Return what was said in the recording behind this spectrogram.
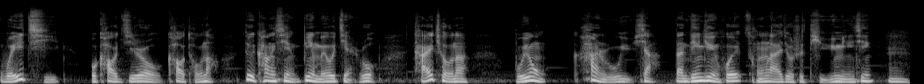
围棋不靠肌肉，靠头脑，对抗性并没有减弱。台球呢，不用。汗如雨下，但丁俊晖从来就是体育明星。嗯，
